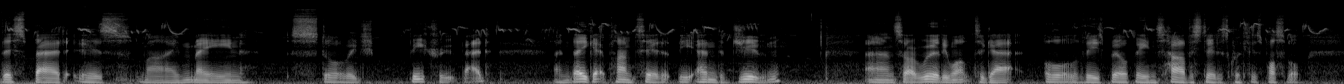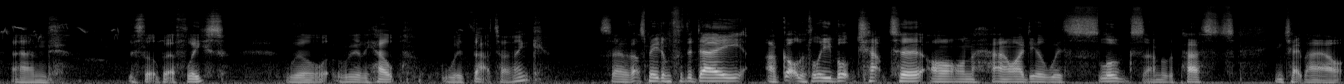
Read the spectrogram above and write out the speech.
this bed is my main storage beetroot bed and they get planted at the end of June and so I really want to get all of these broad beans harvested as quickly as possible and this little bit of fleece will really help with that I think. So that's me done for the day. I've got a little ebook chapter on how I deal with slugs and other pests. You can check that out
